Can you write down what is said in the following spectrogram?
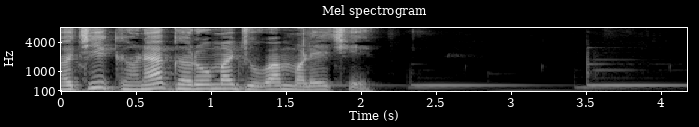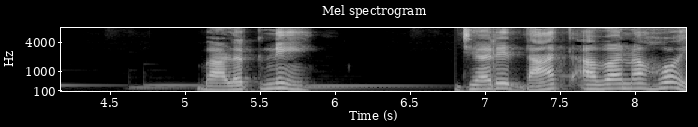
હજી ઘણા ઘરોમાં જોવા મળે છે. બાળકને જ્યારે દાંત આવવાના હોય,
